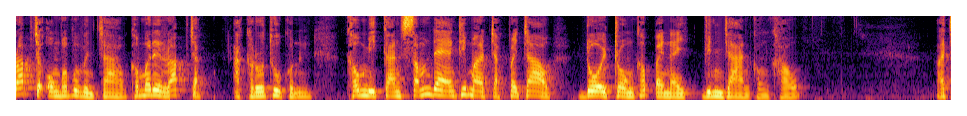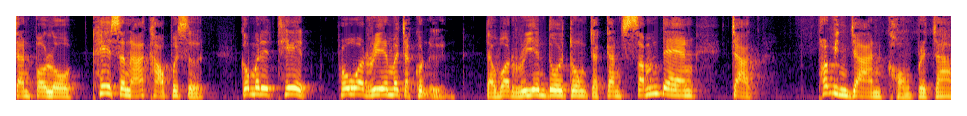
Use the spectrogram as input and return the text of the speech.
รับจากองค์พระผู้เป็นเจ้า เขาไม่ได้รับจากอัครทูตคนอื่นเขามีการสำแดงที่มาจากพระเจ้า โดยตรงเข้าไปในวิญญาณของเขา อาจารย์เปโลเทศนาข่าวประเสริฐก็ไม่ได้เทศ เพราะว่าเรียนมาจากคนอื่น แต่ว่าเรียนโดยตรงจากการสำแดงจากพระวิญญาณของพระเจ้า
